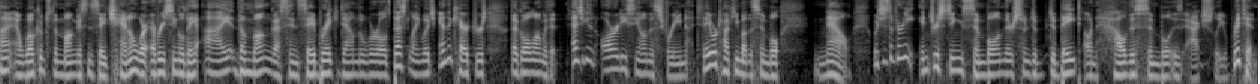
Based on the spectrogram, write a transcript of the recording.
and welcome to the Manga Sensei channel, where every single day I, the Manga Sensei, break down the world's best language and the characters that go along with it. As you can already see on the screen, today we're talking about the symbol now, which is a very interesting symbol, and there's some de- debate on how this symbol is actually written.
